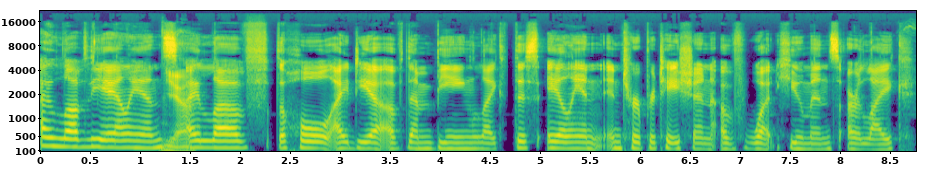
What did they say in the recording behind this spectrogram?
I love the aliens. Yeah. I love the whole idea of them being like this alien interpretation of what humans are like.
